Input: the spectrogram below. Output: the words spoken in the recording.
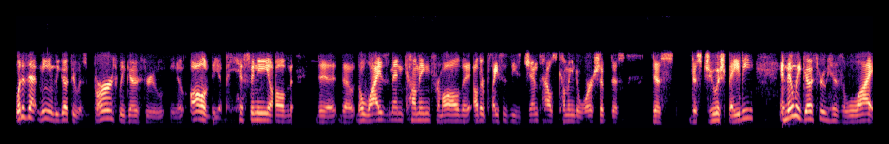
what does that mean? We go through his birth, we go through, you know, all of the epiphany, all of the, the, the, the wise men coming from all the other places, these Gentiles coming to worship this, this, this Jewish baby. And then we go through his life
